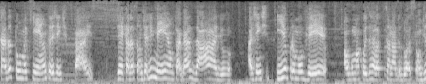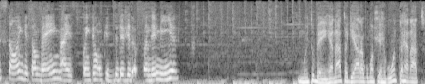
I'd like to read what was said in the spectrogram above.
cada turma que entra, a gente faz de arrecadação de alimento, agasalho. A gente ia promover alguma coisa relacionada à doação de sangue também, mas foi interrompido devido à pandemia. Muito bem. Renato Aguiar, alguma pergunta, Renato?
